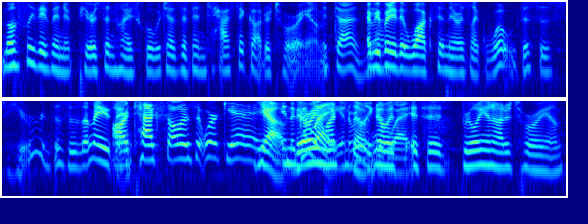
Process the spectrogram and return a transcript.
Mostly, they've been at Pierson High School, which has a fantastic auditorium. it does. yeah. Everybody that walks in there is like, "Whoa, this is here. This is amazing." Our tax dollars at work, yay! yeah, in a very good way. much in a so. really no, good it's way. it's a brilliant auditorium,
